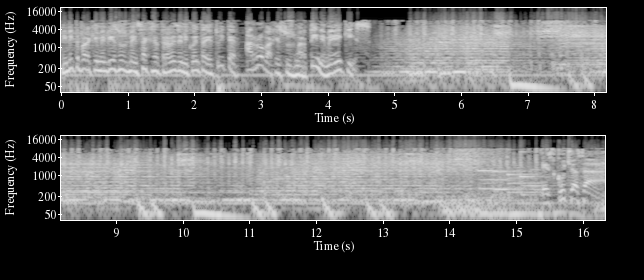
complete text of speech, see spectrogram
Invito para que me envíe sus mensajes a través de mi cuenta de Twitter, arroba Jesús Martín. Escuchas a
